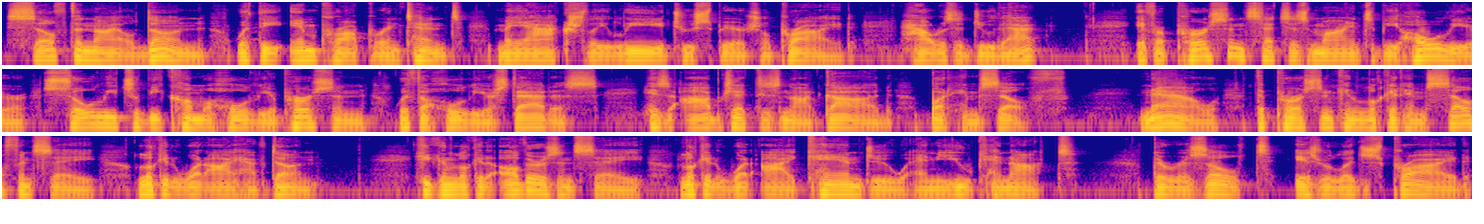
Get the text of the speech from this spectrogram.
Self denial done with the improper intent may actually lead to spiritual pride. How does it do that? If a person sets his mind to be holier solely to become a holier person with a holier status, his object is not God, but himself. Now, the person can look at himself and say, Look at what I have done. He can look at others and say, Look at what I can do and you cannot. The result is religious pride,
